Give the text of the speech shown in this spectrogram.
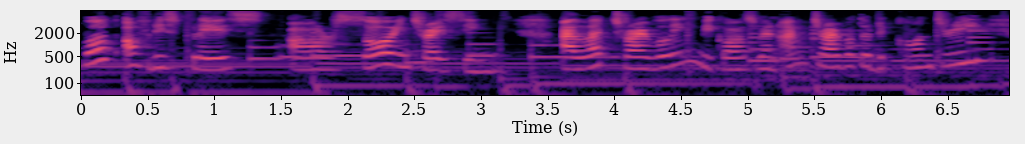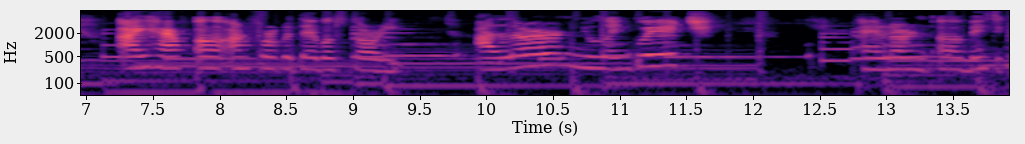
Both of these places are so interesting. I like traveling because when I'm travel to the country, I have an unforgettable story. I learn new language. I learn a basic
